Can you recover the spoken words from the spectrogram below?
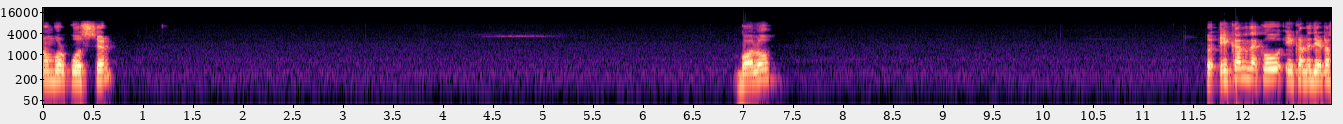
নম্বর কোশ্চেন বলো। তো এখানে দেখো, এখানে যেটা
